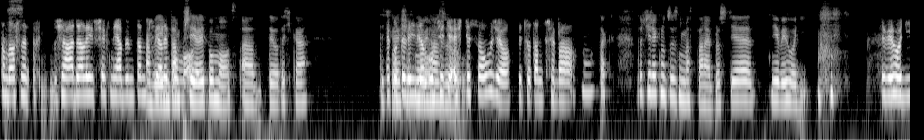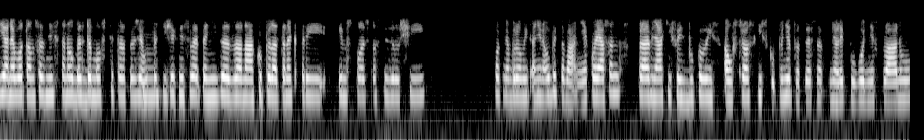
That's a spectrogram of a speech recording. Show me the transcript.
tam vlastně žádali všechny, aby jim tam aby přijeli jim tam pomoct. přijeli pomoct a ty teďka Teďka jako ty lidi určitě ještě jsou, že jo? Ty, co tam třeba... No, tak to ti řeknu, co s nimi stane. Prostě je vyhodí. je vyhodí, anebo tam se z nich stanou bezdomovci, protože hmm. utratí všechny své peníze za nákupy letenek, který jim společnosti zruší pak nebudou mít ani na ubytování. Jako já jsem právě v nějaký facebookový australský skupině, protože jsme měli původně v plánu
